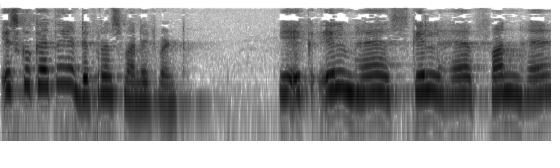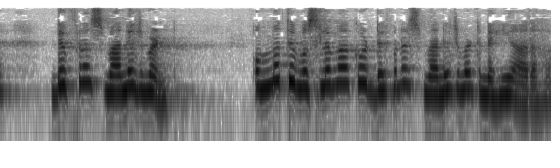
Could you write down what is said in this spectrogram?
اس کو کہتے ہیں ڈفرنس مینجمنٹ یہ ایک علم ہے اسکل ہے فن ہے۔ ڈفرنس مینجمنٹ امت مسلمہ کو ڈفرنس مینجمنٹ نہیں آ رہا۔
